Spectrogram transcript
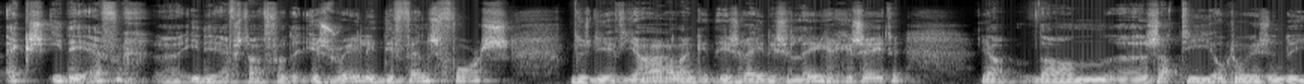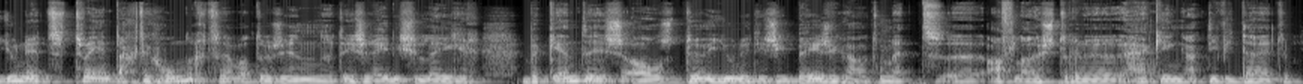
ex-IDF'er. Eh, IDF staat voor de Israeli Defense Force. Dus die heeft jarenlang in het Israëlische leger gezeten. Ja, dan eh, zat hij ook nog eens in de unit 8200. Hè, wat dus in het Israëlische leger bekend is als de unit die zich bezighoudt met eh, afluisteren, hacking activiteiten.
